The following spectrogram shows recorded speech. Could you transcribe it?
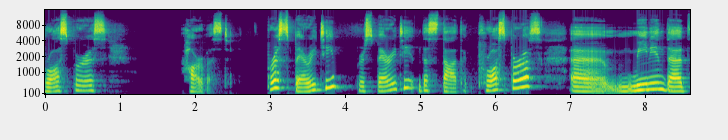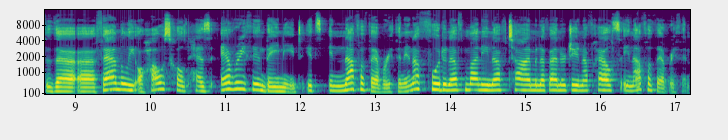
prosperous harvest. Prosperity – prosperity – достаток. Prosperous uh, meaning that the uh, family or household has everything they need. It's enough of everything. Enough food, enough money, enough time, enough energy, enough health, enough of everything.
